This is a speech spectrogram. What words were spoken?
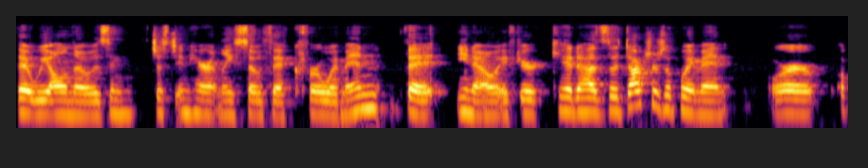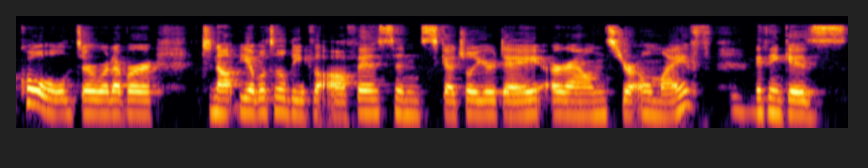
that we all know is in, just inherently so thick for women that, you know, if your kid has a doctor's appointment or a cold or whatever, to not be able to leave the office and schedule your day around your own life, mm-hmm. I think is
